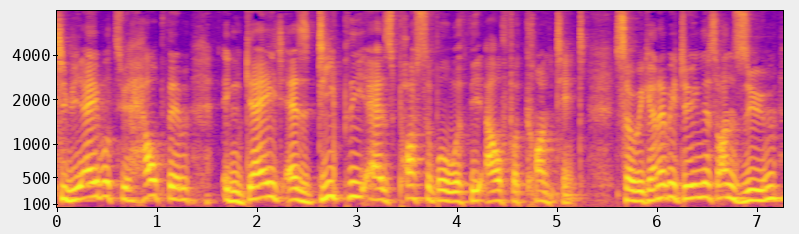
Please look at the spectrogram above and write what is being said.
To be able to help them engage as deeply as possible with the alpha content. So, we're going to be doing this on Zoom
